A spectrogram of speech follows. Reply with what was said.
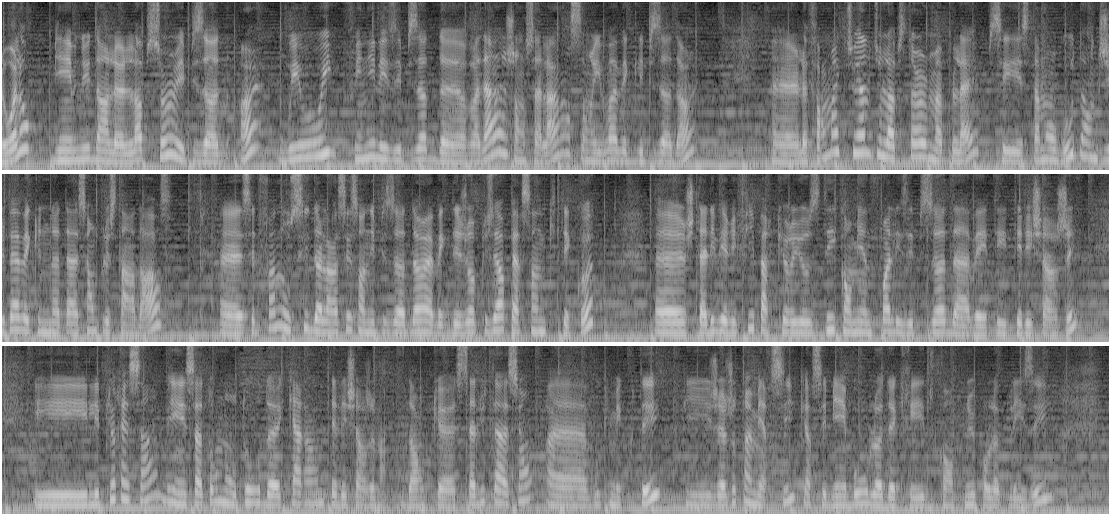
Allô, allô, bienvenue dans le Lobster épisode 1. Oui, oui, oui, fini les épisodes de rodage, on se lance, on y va avec l'épisode 1. Euh, le format actuel du Lobster me plaît, c'est à mon goût, donc j'y vais avec une notation plus standard. Euh, c'est le fun aussi de lancer son épisode 1 avec déjà plusieurs personnes qui t'écoutent. Euh, je suis allé vérifier par curiosité combien de fois les épisodes avaient été téléchargés. Et les plus récents, bien, ça tourne autour de 40 téléchargements. Donc, euh, salutations à vous qui m'écoutez. Puis j'ajoute un merci, car c'est bien beau là, de créer du contenu pour le plaisir.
